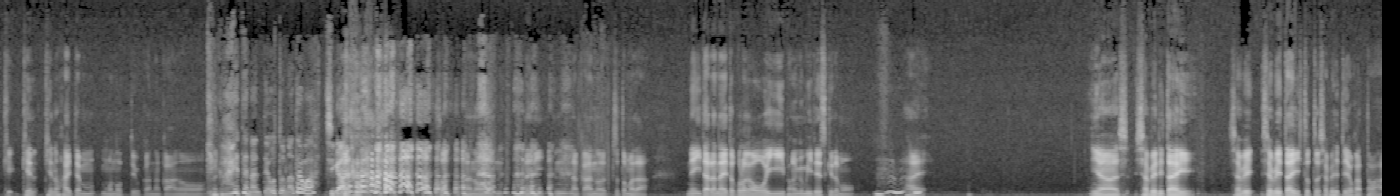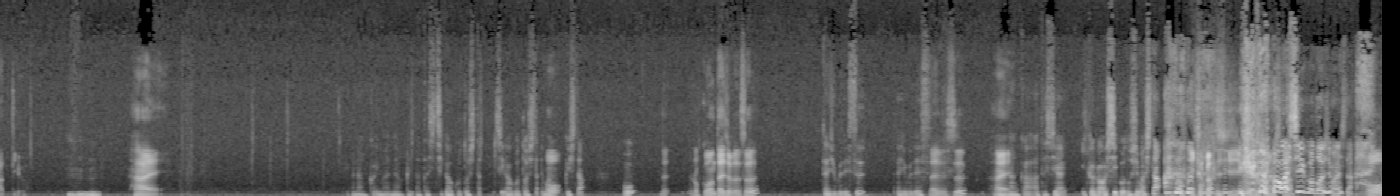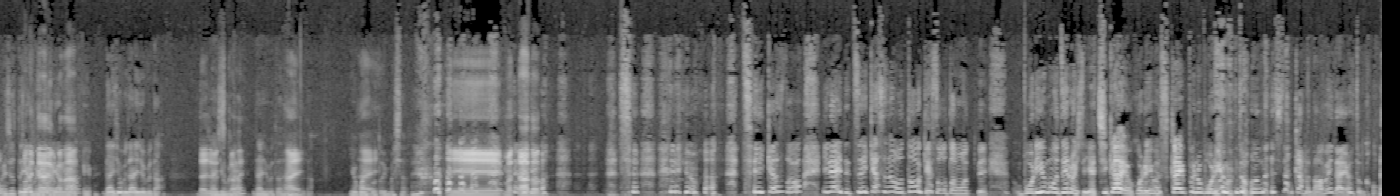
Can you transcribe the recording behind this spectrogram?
毛毛毛の生えたもものっていうかなんかあの毛が生えたなんて大人だわ。違う。あの何？うんなんかあのちょっとまだね至らないところが多い番組ですけども。はい。いやーししゃべりたいしゃべりたい人としゃべれてよかったわっていう。うん。はいなんか今なんか私違うことした。違うことした。今おびっくりした。録音大丈夫です？大丈夫です。大丈夫です。大丈夫です？はいなんか私はいかがわしいことをしました。いかがわしいことをしました。お？ちょっとやめようてないのかなやめよう。大丈夫大丈夫だ。大丈夫ですかね？大丈夫だ大丈夫だ。やばいこと言いましたね。えー、まあの今 ツイキャスを開いてツイキャスの音を消そうと思ってボリュームをゼロにして「いや違うよこれ今スカイプのボリュームと同じだからダメだよ」とか。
